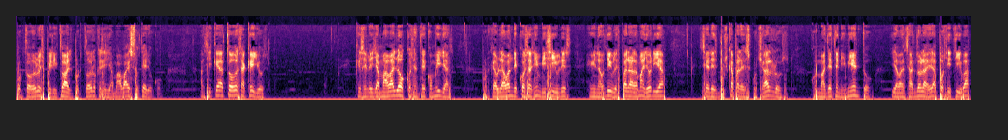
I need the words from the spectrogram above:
por todo lo espiritual, por todo lo que se llamaba esotérico. Así que a todos aquellos que se les llamaba locos, entre comillas, porque hablaban de cosas invisibles e inaudibles para la mayoría, se les busca para escucharlos con más detenimiento y avanzando la era positiva,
